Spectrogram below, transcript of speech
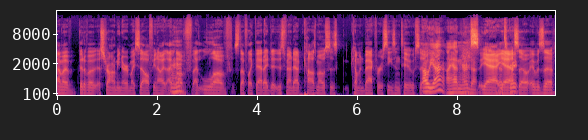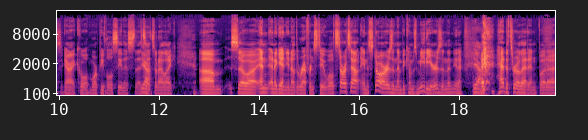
I'm a bit of a astronomy nerd myself. You know, I, I Mhm. love I love stuff like that. I just found out Cosmos is coming back for a season two. So Oh yeah, I hadn't heard that. Yeah, That's yeah. great. So it was, uh, it's like, all right, cool. More people will see this. That's Yeah. that's what I like. Um, so uh, and and again, you know, the reference to well, it starts out in stars and then becomes meteors, and then you know, Yeah. had to throw that in, but uh,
